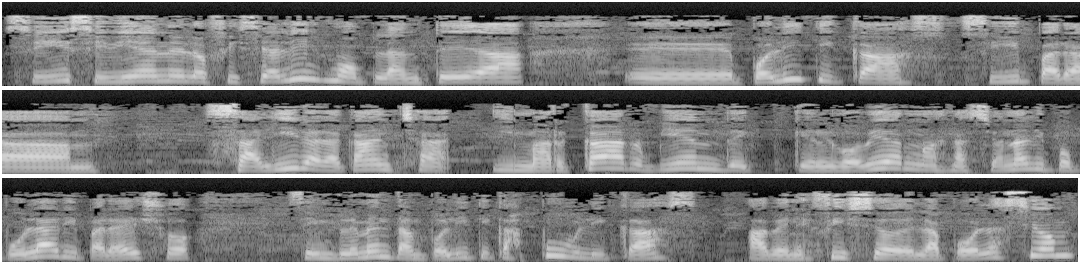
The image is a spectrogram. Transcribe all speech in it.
¿sí? Si bien el oficialismo plantea eh, políticas ¿sí? para salir a la cancha y marcar bien de que el gobierno es nacional y popular y para ello se implementan políticas públicas a beneficio de la población,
